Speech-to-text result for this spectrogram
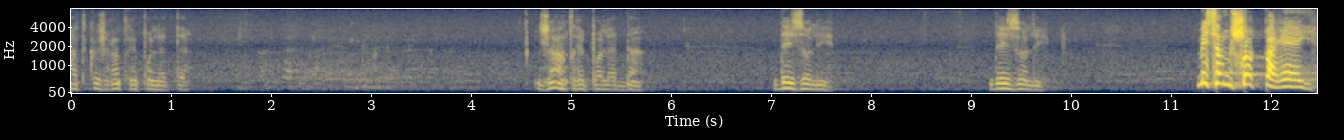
En tout cas, je ne rentrerai pas là-dedans. Je n'entrerai pas là-dedans. Désolé. Désolé. Mais ça me choque pareil.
